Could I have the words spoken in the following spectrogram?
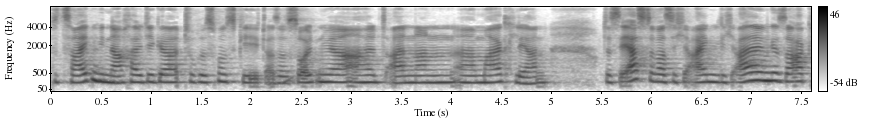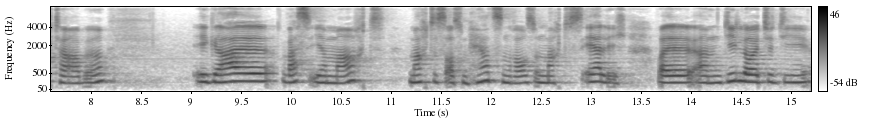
zu zeigen, wie nachhaltiger Tourismus geht. Also das sollten wir halt anderen äh, mal erklären. Das Erste, was ich eigentlich allen gesagt habe, egal was ihr macht, macht es aus dem Herzen raus und macht es ehrlich. Weil ähm, die Leute, die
